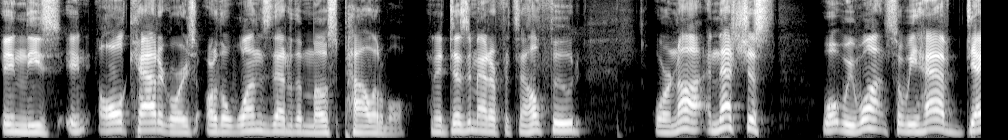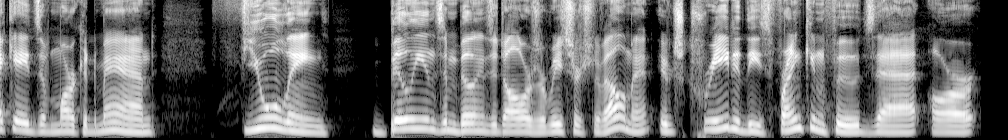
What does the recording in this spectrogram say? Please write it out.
in these in all categories are the ones that are the most palatable. And it doesn't matter if it's a health food or not. And that's just what we want. So we have decades of market demand fueling billions and billions of dollars of research and development, which created these Franken foods that are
